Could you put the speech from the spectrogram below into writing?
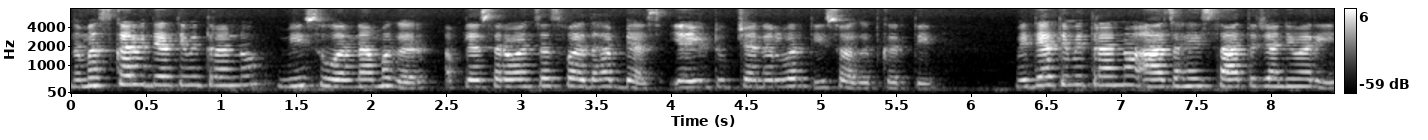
नमस्कार विद्यार्थी मित्रांनो मी सुवर्णा मगर आपल्या सर्वांचा स्पर्धा अभ्यास या यूट्यूब चॅनलवरती स्वागत करते. विद्यार्थी मित्रांनो आज आहे सात जानेवारी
